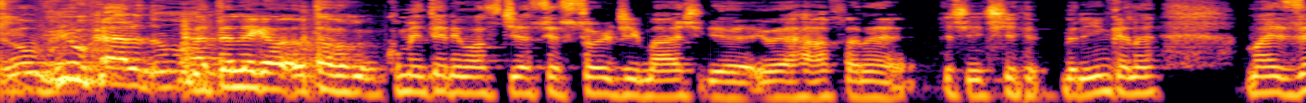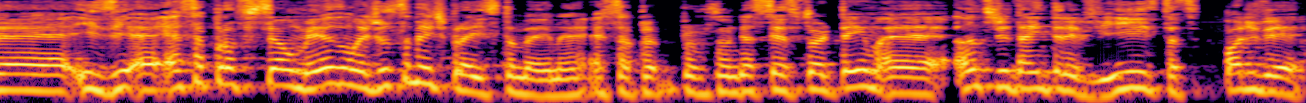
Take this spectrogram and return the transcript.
Eu ouvi o cara do É até legal, eu tava comentando negócio de assessor de imagem, que eu e a Rafa, né? A gente brinca, né? Mas é, é, essa profissão mesmo é justamente pra isso também, né? Essa pro- profissão de assessor tem, é, antes de dar entrevista, você pode ver,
